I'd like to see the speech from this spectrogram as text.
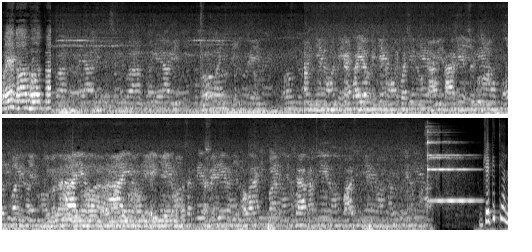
ప్రేతో భూత్వా. జగిత్యాల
